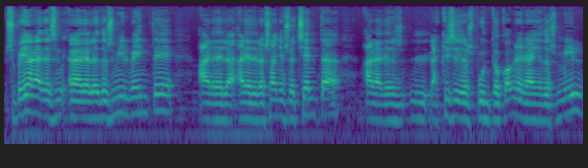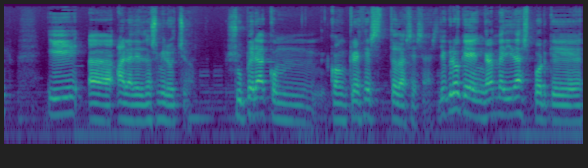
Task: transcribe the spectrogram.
superior a la de, 2020, a la de, la, de, los años 80, a la de la crisis de los .com en el año 2000 y a la de 2008 supera con, creces todas esas. Yo creo que en gran medida es porque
